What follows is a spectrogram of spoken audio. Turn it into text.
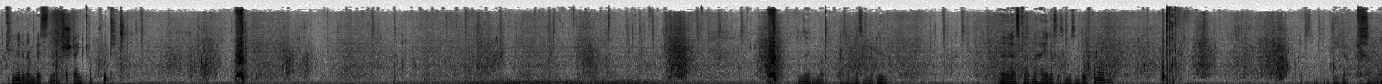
Wie kriegen wir denn am besten einen Stein kaputt? ist gerade ein Hai, das ist ein bisschen doof gelaufen. Das ist ein mega Krabbe.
